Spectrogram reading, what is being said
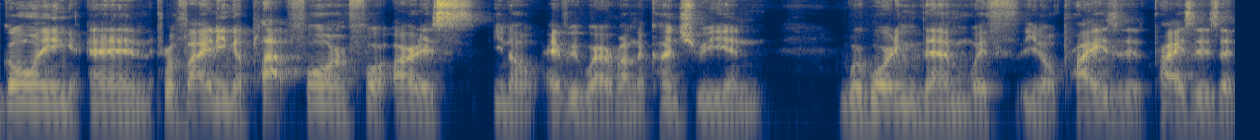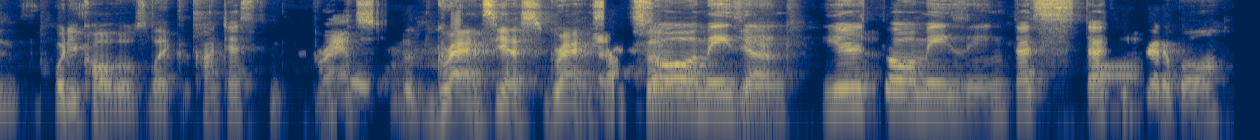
going and providing a platform for artists you know everywhere around the country and rewarding them with you know prizes prizes and what do you call those like contests grants grants yes grants that's so, so amazing yeah. you're yeah. so amazing that's that's Aww. incredible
